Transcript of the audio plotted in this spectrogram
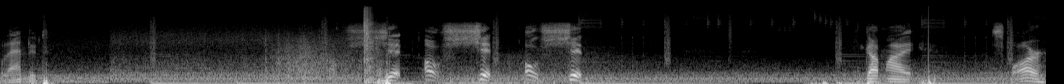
landed. Oh, shit. Oh, shit. Oh, shit. He got my spar.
